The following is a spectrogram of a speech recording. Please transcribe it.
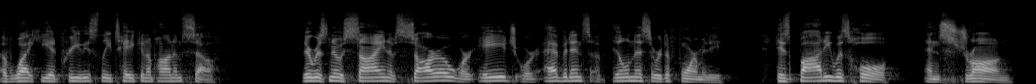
of what he had previously taken upon himself. There was no sign of sorrow or age or evidence of illness or deformity. His body was whole and strong,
